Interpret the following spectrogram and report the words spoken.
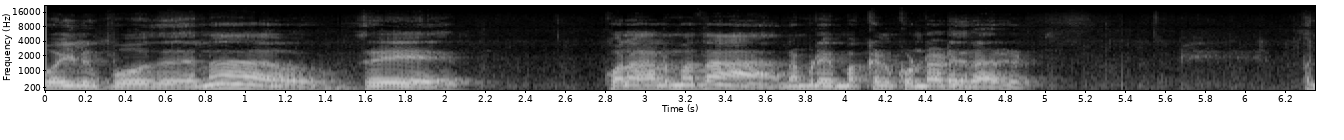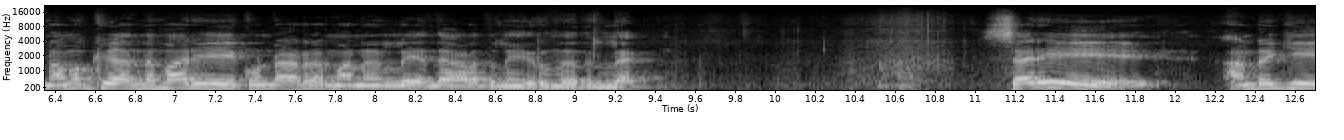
கோயிலுக்கு போவது எல்லாம் ஒரே கோலாகலமாக தான் நம்முடைய மக்கள் கொண்டாடுகிறார்கள். இப்போ நமக்கு அந்த மாதிரி கொண்டாடுற மனநிலை எந்த காலத்திலும் இருந்ததில்லை. சரி அன்றைக்கு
